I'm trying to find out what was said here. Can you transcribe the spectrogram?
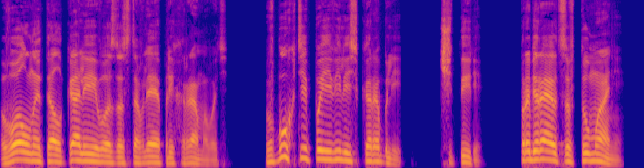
Волны толкали его, заставляя прихрамывать. В бухте появились корабли. Четыре. Пробираются в тумане.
